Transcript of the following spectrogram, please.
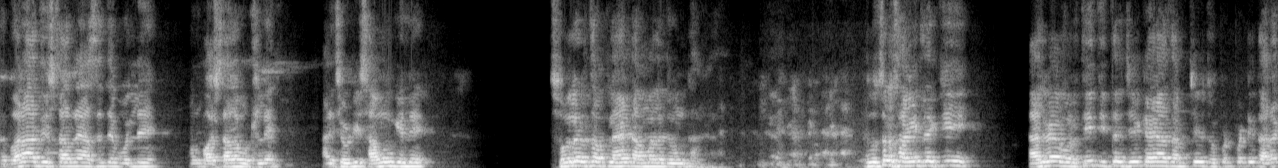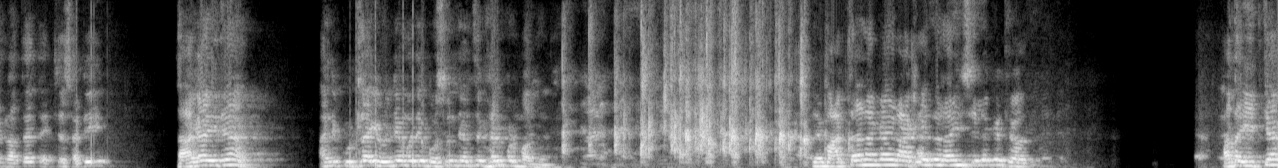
तर बरा दिसणार नाही असं ते बोलले. पण भाषणाला उठले. आणि शेवटी सांगून गेले. सोलरचा प्लॅन्ट आम्हाला देऊन टाका. दुसरं सांगितलं की कालव्यावरती तिथं जे काही आज आमचे झोपडपट्टी धारक राहतात त्यांच्यासाठी जागाही द्या आणि कुठल्या योजनेमध्ये बसून त्यांचं घर पण बांधून ते मागताना काय राखायचं नाही शिल्लक ठेवत आता इतक्या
